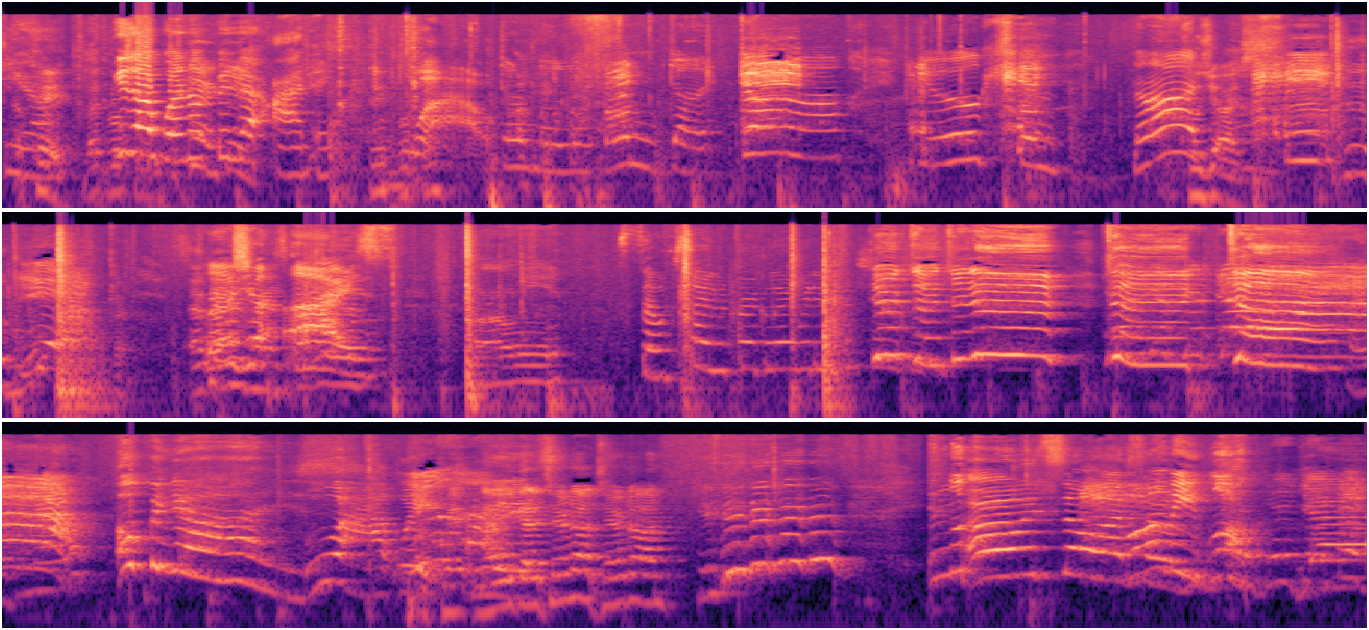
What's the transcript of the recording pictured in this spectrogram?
yeah. Okay, let Because I went up in the attic. Wow. Dun, dun, dun, dun, dun. You can not Close your eyes. see. Who, me? Yeah. Okay. Close your eyes, mommy. So excited for calamity. Dash. Dun, dun, dun, dun, dun. Open your eyes. Wow. Wait. Okay, now you gotta turn it on. Turn it on. And look, oh, it's so awesome. mommy, look. Yes.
